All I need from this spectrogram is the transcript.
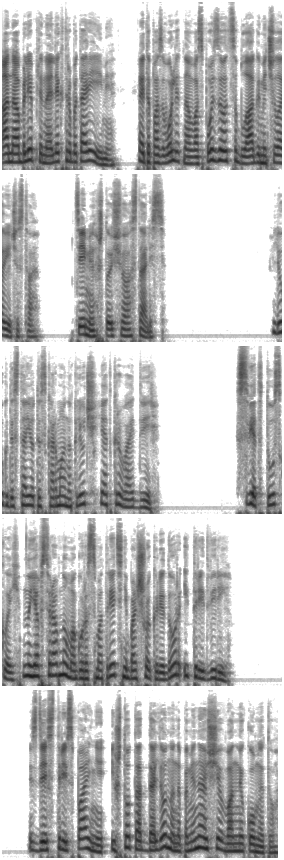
Она облеплена электробатареями. Это позволит нам воспользоваться благами человечества. Теми, что еще остались. Люк достает из кармана ключ и открывает дверь. Свет тусклый, но я все равно могу рассмотреть небольшой коридор и три двери. Здесь три спальни и что-то отдаленно напоминающее ванную комнату.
